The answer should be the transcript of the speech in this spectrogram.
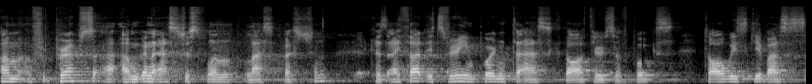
Um, perhaps I'm going to ask just one last question because I thought it's very important to ask the authors of books to always give us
